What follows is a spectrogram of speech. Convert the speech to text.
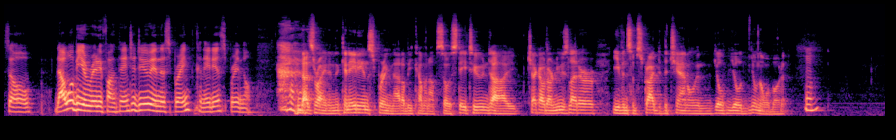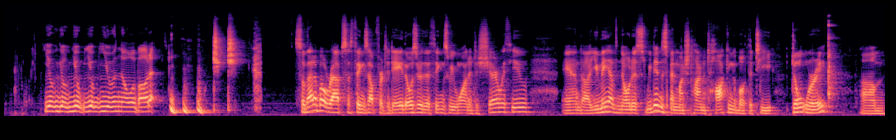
So that would be a really fun thing to do in the spring, Canadian spring. though. That's right. In the Canadian spring, that'll be coming up. So stay tuned. Uh, check out our newsletter. Even subscribe to the channel, and you'll you'll you'll know about it. you you you you you know about it. So that about wraps things up for today. Those are the things we wanted to share with you. And uh, you may have noticed we didn't spend much time talking about the tea. Don't worry. Um,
